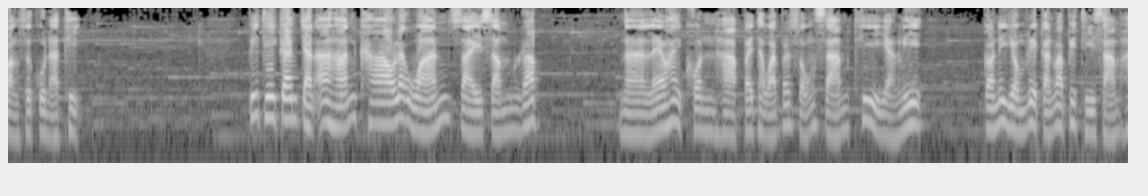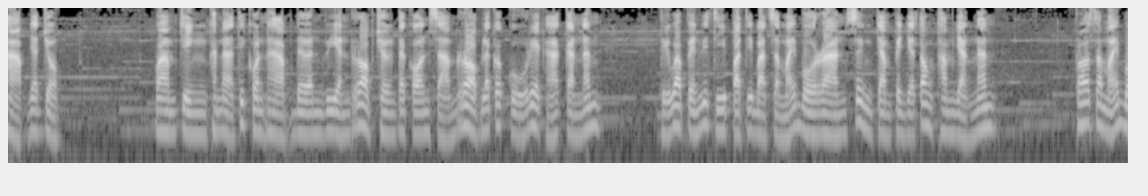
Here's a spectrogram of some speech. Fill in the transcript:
บังสกุลอาทิพิธีการจัดอาหารคาวและหวานใส่สำรับนาแล้วให้คนหาบไปถวายพระสงฆ์สามที่อย่างนี้ ก็นิยมเรียกกันว่าพิธีสามหาบยาจบความจริงขณะที่คนหาบเดินเวียนรอบเชิงตะกอนสามรอบแล้วก็กูเรียกหากันนั้น ถือว่าเป็นวิธีปฏิบัติสมัยโบราณซึ่งจำเป็นจะต้องทำอย่างนั้น เพราะสมัยโบ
